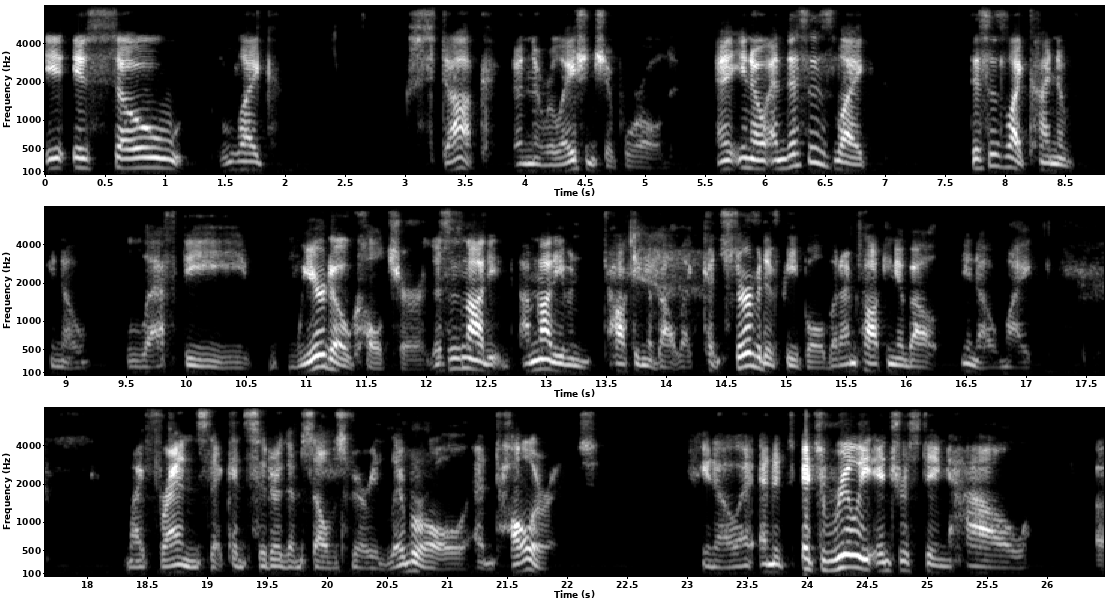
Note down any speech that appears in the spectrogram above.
is so like stuck in the relationship world and you know and this is like this is like kind of you know lefty weirdo culture this is not I'm not even talking about like conservative people but i'm talking about you know my my friends that consider themselves very liberal and tolerant you know and, it's it's really interesting how uh,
